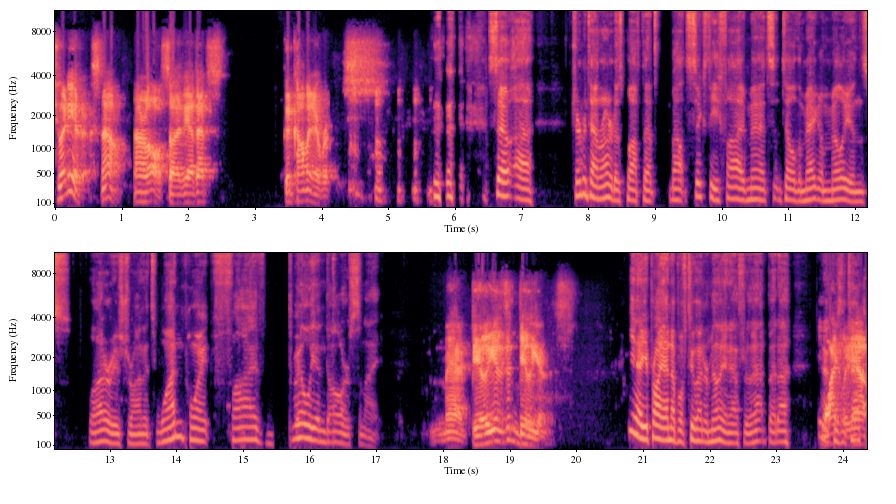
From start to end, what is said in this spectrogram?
to any of this. No, not at all. So yeah, that's good comment, Everett. so uh, Germantown Runner just popped up about 65 minutes until the Mega Millions lottery is drawn. It's 1.5 billion dollars tonight. Man, billions and billions. You know, you probably end up with 200 million after that, but uh, you know, Likely, yeah,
